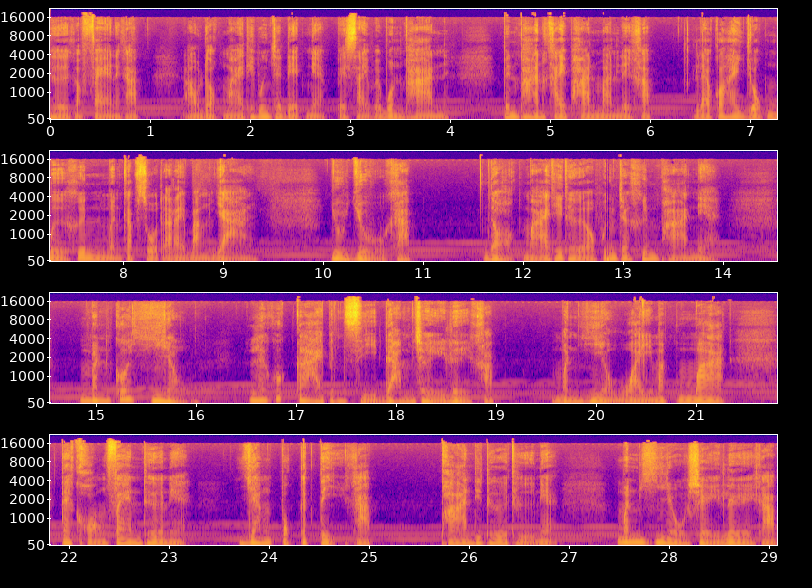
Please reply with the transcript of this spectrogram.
เธอกับแฟนนะครับ เอาดอกไม้ที่เพิ่งจะเด็ดเนี่ยไปใส่ไว้บนพาน เป็นพานใครพานมันเลยครับ แล้วก็ให้ยกมือขึ้นเหมือนกับสวดอะไรบางอย่าง อยู่ๆครับ ดอกไม้ที่เธอเอาเพิ่งจะขึ้นพานเนี่ย มันก็เหี่ยว แล้วก็กลายเป็นสีดำเฉยเลยครับ มันเหี่ยวไวมากๆ แต่ของแฟนเธอเนี่ยยังปกติครับ พานที่เธอถือเนี่ยมันเหี่ยวเฉยเลยครับ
